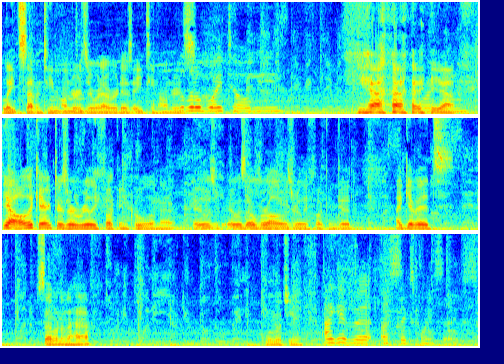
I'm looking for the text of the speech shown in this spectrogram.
late 1700s or whatever it is, 1800s. Mm-hmm. the little boy Toby. yeah, yeah, yeah. All the characters were really fucking cool, and it it was it was overall it was really fucking good. I give it seven and a half. What about you? I give it a six point six.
